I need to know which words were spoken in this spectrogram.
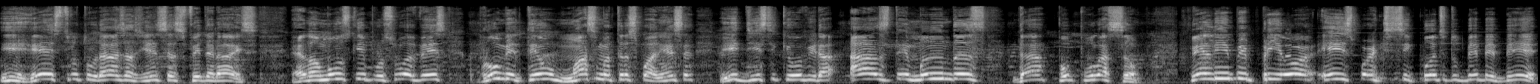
e reestruturar as agências federais. Elon Musk, por sua vez, prometeu máxima transparência e disse que ouvirá as demandas da população. Felipe Prior, ex-participante do BBB,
